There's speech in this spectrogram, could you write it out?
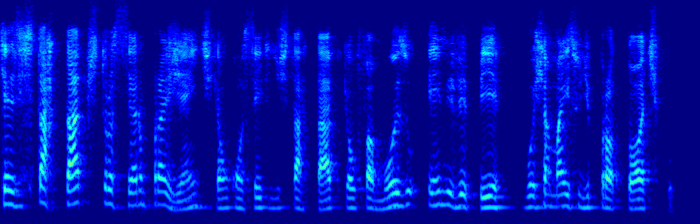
que as startups trouxeram para a gente, que é um conceito de startup, que é o famoso MVP. Vou chamar isso de protótipo.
